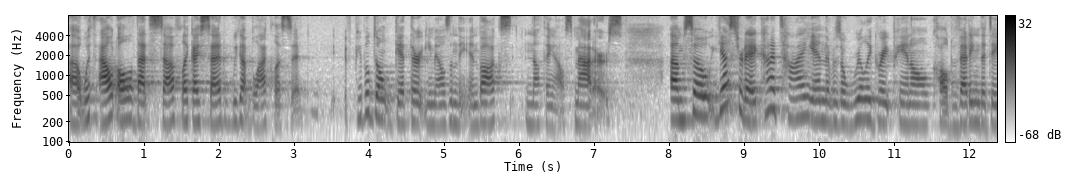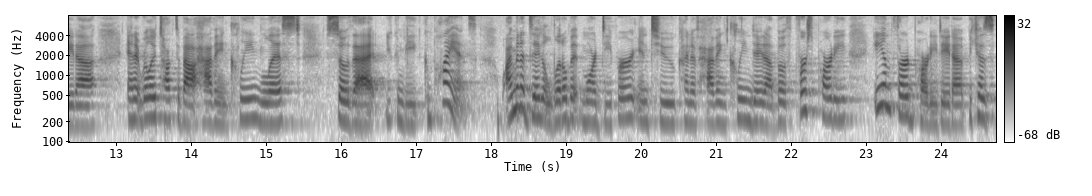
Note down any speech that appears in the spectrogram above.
Uh, without all of that stuff, like I said, we got blacklisted. If people don't get their emails in the inbox, nothing else matters. Um, so yesterday, kind of tying in, there was a really great panel called Vetting the Data, and it really talked about having clean list so that you can be compliant. I'm going to dig a little bit more deeper into kind of having clean data, both first party and third party data, because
